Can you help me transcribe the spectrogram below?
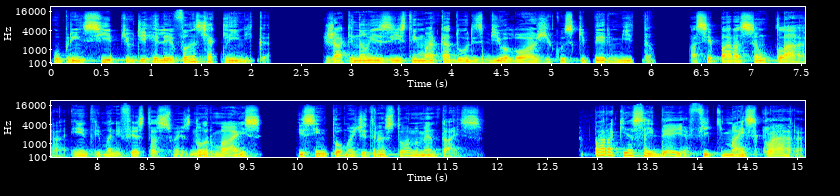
o princípio de relevância clínica, já que não existem marcadores biológicos que permitam a separação clara entre manifestações normais e sintomas de transtorno mentais. Para que essa ideia fique mais clara,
